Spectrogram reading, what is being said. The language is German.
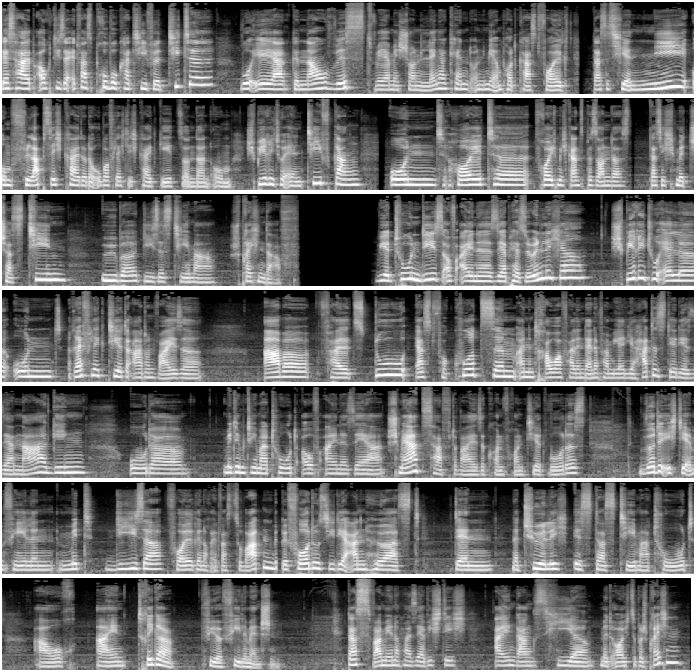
Deshalb auch dieser etwas provokative Titel, wo ihr ja genau wisst, wer mich schon länger kennt und mir im Podcast folgt, dass es hier nie um Flapsigkeit oder Oberflächlichkeit geht, sondern um spirituellen Tiefgang. Und heute freue ich mich ganz besonders, dass ich mit Justine über dieses Thema sprechen darf. Wir tun dies auf eine sehr persönliche, spirituelle und reflektierte Art und Weise, aber falls du erst vor kurzem einen Trauerfall in deiner Familie hattest, der dir sehr nahe ging oder mit dem Thema Tod auf eine sehr schmerzhafte Weise konfrontiert wurdest, würde ich dir empfehlen, mit dieser Folge noch etwas zu warten, bevor du sie dir anhörst, denn natürlich ist das Thema Tod auch ein Trigger für viele Menschen. Das war mir nochmal sehr wichtig, eingangs hier mit euch zu besprechen.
